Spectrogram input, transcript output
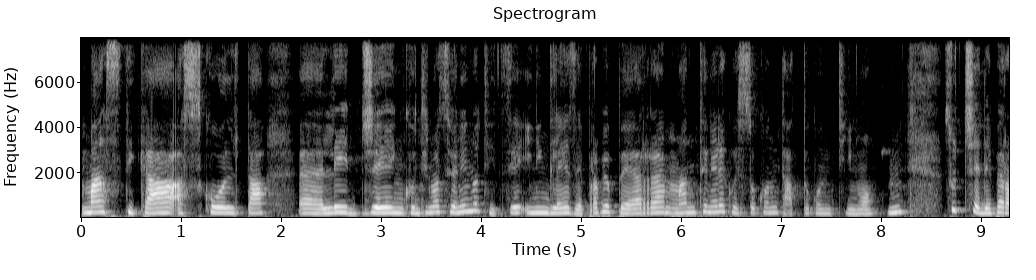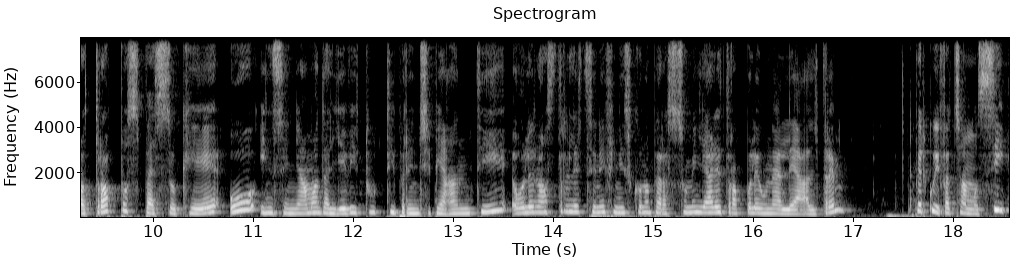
Mastica, ascolta, eh, legge in continuazione notizie in inglese proprio per mantenere questo contatto continuo. Mm? Succede però troppo spesso che o insegniamo ad allievi tutti principianti o le nostre lezioni finiscono per assomigliare troppo le une alle altre per cui facciamo sì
